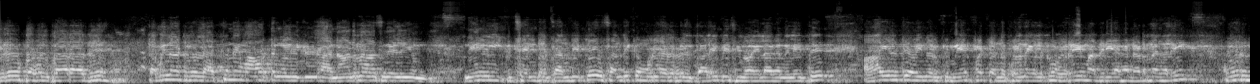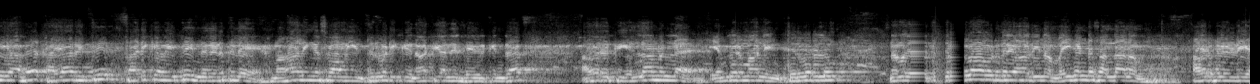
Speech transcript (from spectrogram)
இரவு பகல் பாராது. தமிழ்நாட்டில் உள்ள அத்தனை மாவட்டங்களில் உள்ள நடனாசிரியர்களையும் நேரில் சென்று சந்தித்து சந்திக்க முடியாதவர்கள் தொலைபேசி வாயிலாக நிலைத்து ஆயிரத்தி ஐநூறுக்கும் மேற்பட்ட அந்த குழந்தைகளுக்கு ஒரே மாதிரியாக நடனங்களை கோர்வையாக தயாரித்து படிக்க வைத்து இந்த இடத்திலே மகாலிங்க சுவாமியின் திருவடிக்கு நாட்டியாஞ்சலி செய்திருக்கின்றார். அவருக்கு எல்லாம் அல்ல எம்பெருமானின் திருவருளும். நமது திருவாவூர்துறை ஆதீனம் மைகண்ட சந்தானம் அவர்களுடைய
